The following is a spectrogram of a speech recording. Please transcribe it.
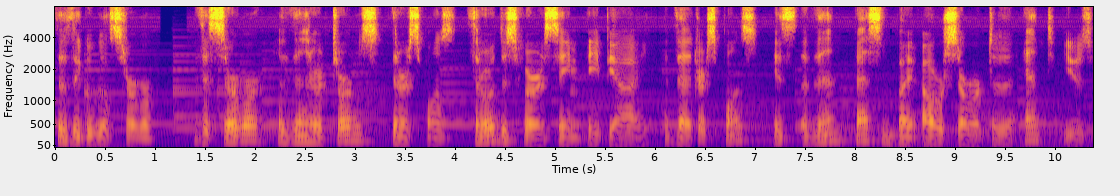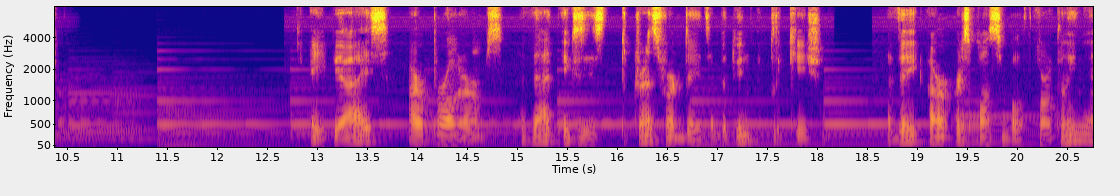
to the Google server. The server then returns the response through this very same API. That response is then passed by our server to the end user. APIs are programs that exist to transfer data between applications. They are responsible for cleaning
